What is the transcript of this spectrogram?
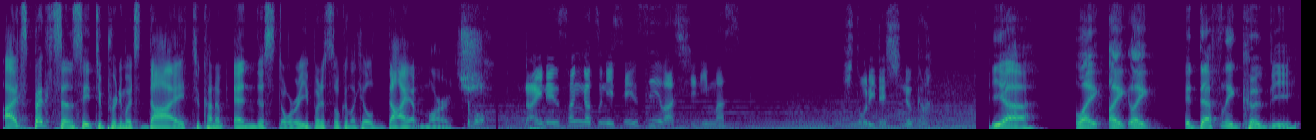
I expect Sensei to pretty much die to kind of end the story, but it's looking like he'll die at March. でも来年3月に先生は死にます一人で死ぬか Yeah, like, like, like, it definitely could be.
